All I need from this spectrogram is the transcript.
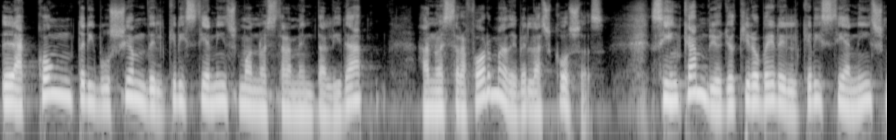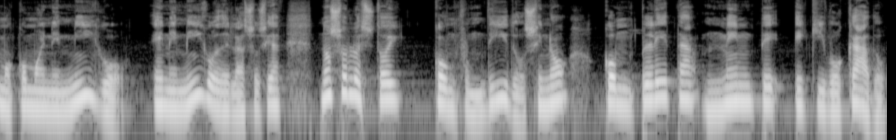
la contribución del cristianismo a nuestra mentalidad, a nuestra forma de ver las cosas. Si en cambio yo quiero ver el cristianismo como enemigo, enemigo de la sociedad, no solo estoy confundido, sino completamente equivocado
